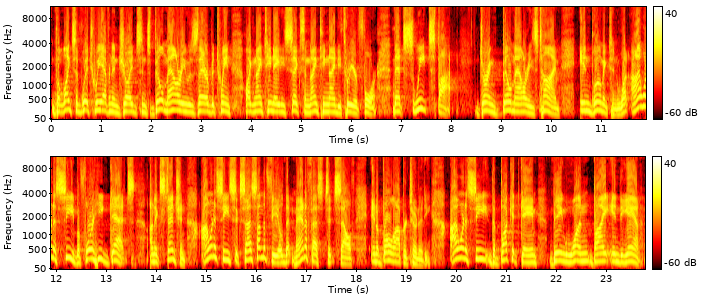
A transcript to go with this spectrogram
the likes of which we haven't enjoyed since Bill Mallory was there between like 1986 and 1993 or 4. That sweet spot during Bill Mallory's time in Bloomington. What I want to see before he gets an extension, I want to see success on the field that manifests itself in a bowl opportunity. I want to see the bucket game being won by Indiana.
